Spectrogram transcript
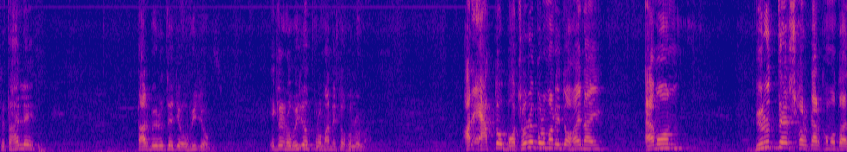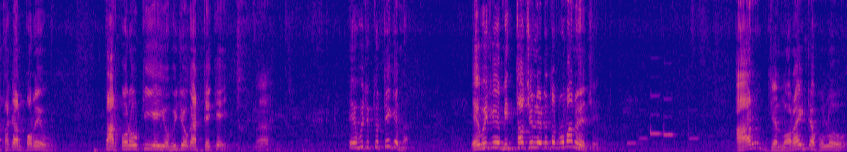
তো তাহলে তার বিরুদ্ধে যে অভিযোগ এগুলো অভিযোগ প্রমাণিত হলো না। আর এত বছরে প্রমাণিত হয় নাই, এমন বিরুদ্ধের সরকার ক্ষমতায় থাকার পরেও তারপরেও কি এই অভিযোগ আর টেকে? এই অভিযোগ তো টেকে না। এই অভিযোগে মিথ্যা ছিল এটা তো প্রমাণ হয়েছে। আর যে লড়াইটা হলো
